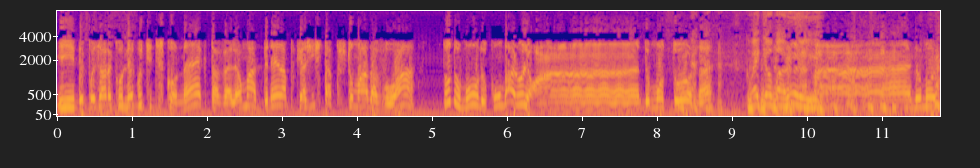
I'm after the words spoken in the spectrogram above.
e depois a hora que o nego te desconecta, velho, é uma drena, porque a gente está acostumado a voar, todo mundo com um barulho do motor, né? Como é que é o barulho, Gui? do motor.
